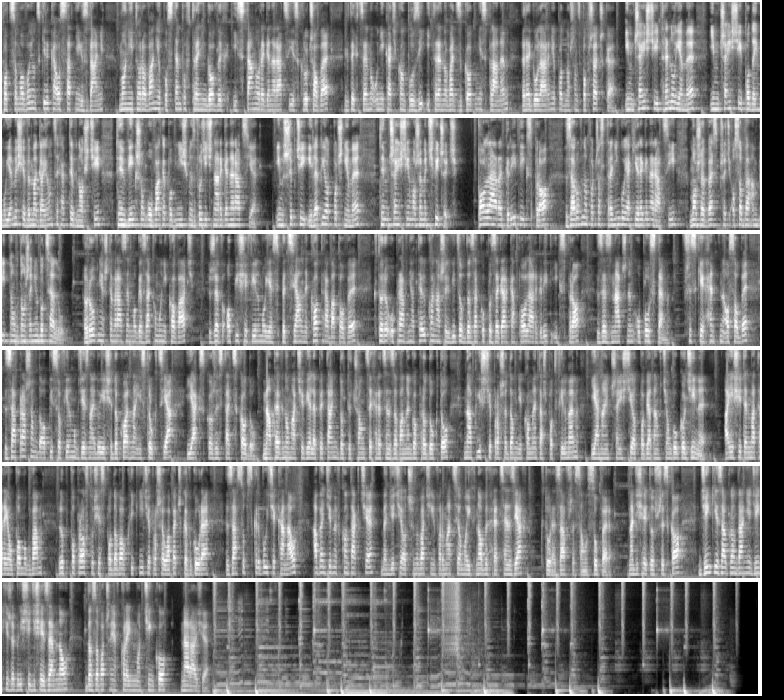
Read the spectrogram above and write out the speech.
Podsumowując kilka ostatnich zdań, monitorowanie postępów treningowych i stanu regeneracji jest kluczowe, gdy chcemy unikać kontuzji i trenować zgodnie z planem, regularnie podnosząc poprzeczkę. Im częściej trenujemy, im częściej podejmujemy się wymagających aktywności, tym większą uwagę powinniśmy zwrócić na regenerację. Im szybciej i lepiej odpoczniemy, tym częściej możemy ćwiczyć. Polar Grid X Pro zarówno podczas treningu, jak i regeneracji może wesprzeć osobę ambitną w dążeniu do celu. Również tym razem mogę zakomunikować, że w opisie filmu jest specjalny kod rabatowy, który uprawnia tylko naszych widzów do zakupu zegarka Polar Grid X Pro ze znacznym upustem. Wszystkie chętne osoby zapraszam do opisu filmu, gdzie znajduje się dokładna instrukcja, jak skorzystać z kodu. Na pewno macie wiele pytań dotyczących recenzowanego produktu. Napiszcie proszę do mnie komentarz pod filmem. Ja najczęściej odpowiadam w ciągu godziny. A jeśli ten materiał pomógł Wam lub po prostu się spodobał, kliknijcie proszę łapeczkę w górę, zasubskrybujcie kanał, a będziemy w kontakcie. Będziecie otrzymywać informacje o moich nowych recenzjach, które zawsze są super. Na dzisiaj to już wszystko. Dzięki za oglądanie, dzięki, że byliście dzisiaj ze mną. Do zobaczenia w kolejnym odcinku. Na razie.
